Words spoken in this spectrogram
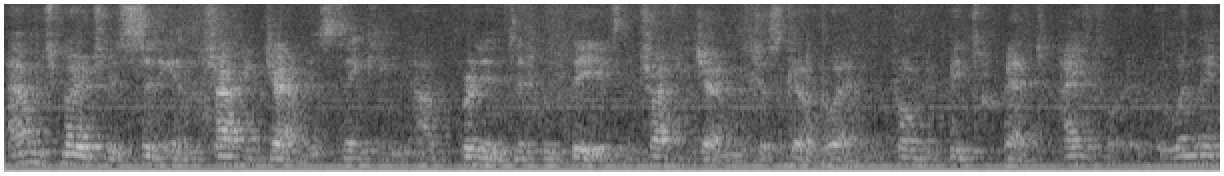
average motorist sitting in the traffic jam is thinking how brilliant it would be if the traffic jam would just go away. They'd probably be prepared to pay for it. But when they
